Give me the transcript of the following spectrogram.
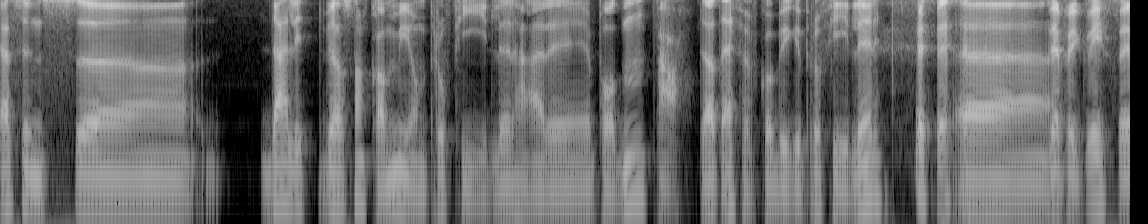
Jeg syns er litt Vi har snakka mye om profiler her i poden. Ja. Det at FFK bygger profiler. Eh, Det fikk vi se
